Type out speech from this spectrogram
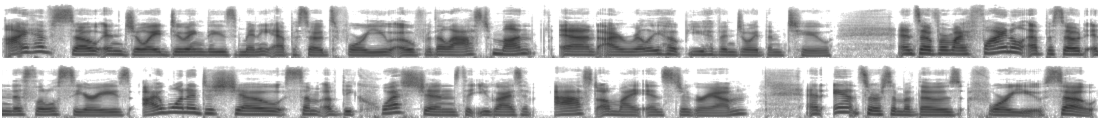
I have so enjoyed doing these mini episodes for you over the last month, and I really hope you have enjoyed them too. And so, for my final episode in this little series, I wanted to show some of the questions that you guys have asked on my Instagram and answer some of those for you. So,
